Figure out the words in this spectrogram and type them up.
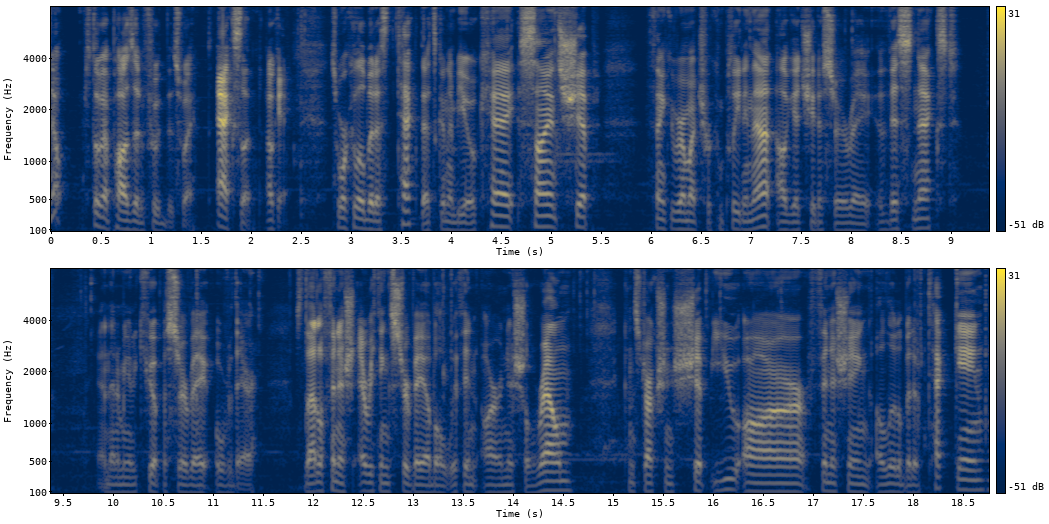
No, still got positive food this way. Excellent. Okay, let's work a little bit of tech. That's going to be okay. Science ship. Thank you very much for completing that. I'll get you to survey this next. And then I'm going to queue up a survey over there. So that'll finish everything surveyable within our initial realm. Construction ship, you are finishing a little bit of tech gain.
